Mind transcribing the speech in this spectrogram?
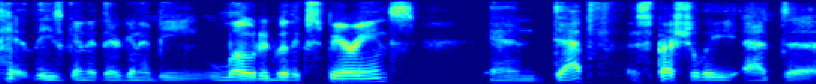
these gonna they're to be loaded with experience and depth, especially at the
